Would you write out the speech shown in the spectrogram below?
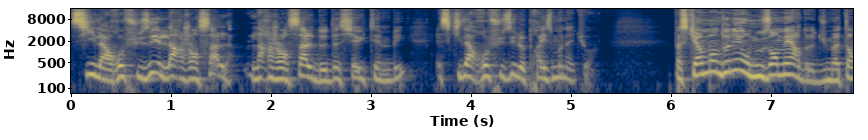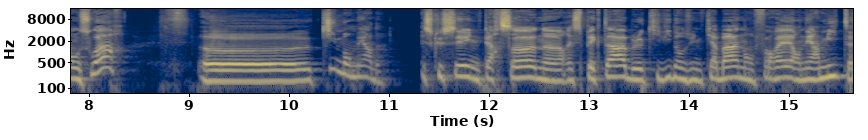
s'il a refusé l'argent sale, l'argent sale de Dacia UTMB. Est-ce qu'il a refusé le prize money, tu vois? Parce qu'à un moment donné, on nous emmerde du matin au soir. Euh, qui m'emmerde? Est-ce que c'est une personne euh, respectable qui vit dans une cabane en forêt, en ermite,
